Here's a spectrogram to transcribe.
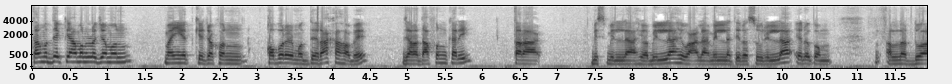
তার মধ্যে একটি আমল হলো যেমন মাইয়েতকে যখন কবরের মধ্যে রাখা হবে, যারা দাফনকারী, তারা বিসমিল্লাহ বিল্লাহ আলা মিল্লাতি রসুলিল্লাহ, এরকম আল্লাহর দোয়া,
